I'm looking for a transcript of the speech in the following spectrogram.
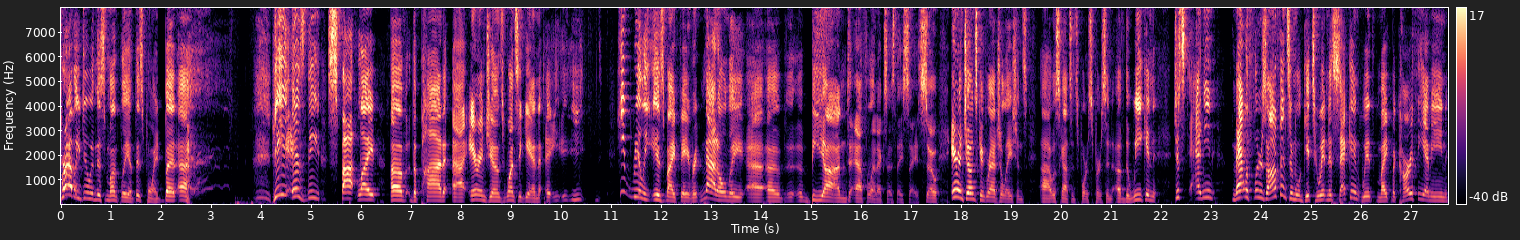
probably doing this monthly at this point, but uh, he is the spotlight of the pod. Uh, Aaron Jones, once again, uh, he, he really is my favorite, not only uh, uh, beyond athletics, as they say. So, Aaron Jones, congratulations, uh, Wisconsin sports person of the week. And just, I mean, Matt LaFleur's offense, and we'll get to it in a second with Mike McCarthy. I mean,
